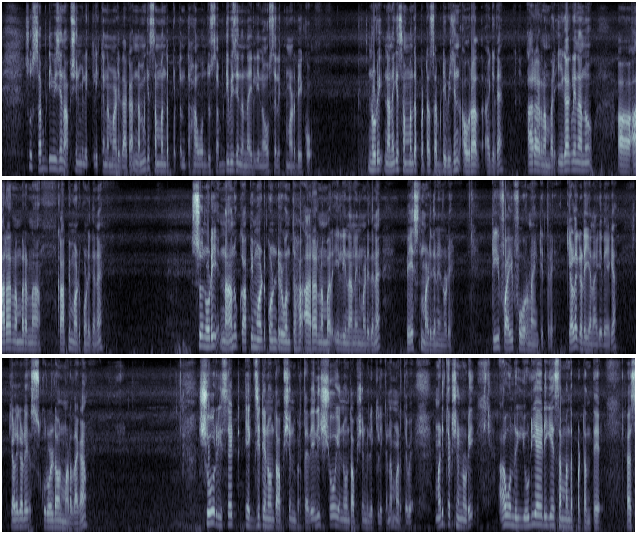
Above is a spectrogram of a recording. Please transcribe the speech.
ಸೊ ಸಬ್ ಡಿವಿಷನ್ ಆಪ್ಷನ್ ಮೇಲೆ ಕ್ಲಿಕ್ಕನ್ನು ಮಾಡಿದಾಗ ನಮಗೆ ಸಂಬಂಧಪಟ್ಟಂತಹ ಒಂದು ಸಬ್ ಡಿವಿಷನನ್ನು ಇಲ್ಲಿ ನಾವು ಸೆಲೆಕ್ಟ್ ಮಾಡಬೇಕು. ನೋಡಿ, ನನಗೆ ಸಂಬಂಧಪಟ್ಟ ಸಬ್ ಡಿವಿಷನ್ ಔರಾದ್ ಆಗಿದೆ. ಆರ್ ಆರ್ ನಂಬರ್ ಈಗಾಗಲೇ ನಾನು ಆರ್ ಆರ್ ನಂಬರನ್ನು ಕಾಪಿ ಮಾಡ್ಕೊಂಡಿದ್ದೇನೆ. ಸೊ ನೋಡಿ, ನಾನು ಕಾಪಿ ಮಾಡಿಕೊಂಡಿರುವಂತಹ ಆರ್ ಆರ್ ನಂಬರ್ ಇಲ್ಲಿ ನಾನೇನು ಮಾಡಿದ್ದೇನೆ? ಪೇಸ್ಟ್ ಮಾಡಿದ್ದೇನೆ ನೋಡಿ. T five four ninety three ಕೆಳಗಡೆ ಏನಾಗಿದೆ ಈಗ? ಕೆಳಗಡೆ ಸ್ಕ್ರೋಲ್ ಡೌನ್ ಮಾಡಿದಾಗ ಶೋ ರಿಸೆಟ್ ಎಕ್ಸಿಟ್ ಎನ್ನುವಂಥ ಆಪ್ಷನ್ ಬರ್ತಾ ಇದೆ. ಇಲ್ಲಿ ಶೋ ಎನ್ನುವಂಥ ಆಪ್ಷನ್ ಮೇಲೆ ಕ್ಲಿಕ್ಕನ್ನು ಮಾಡ್ತೇವೆ. ಮಾಡಿದ ತಕ್ಷಣ ನೋಡಿ, ಆ ಒಂದು ಯು ಡಿ ಐ ಡಿಗೆ ಸಂಬಂಧಪಟ್ಟಂತೆ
